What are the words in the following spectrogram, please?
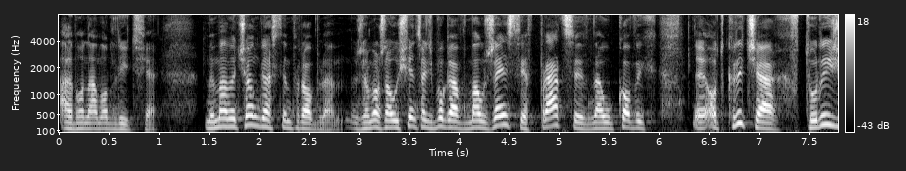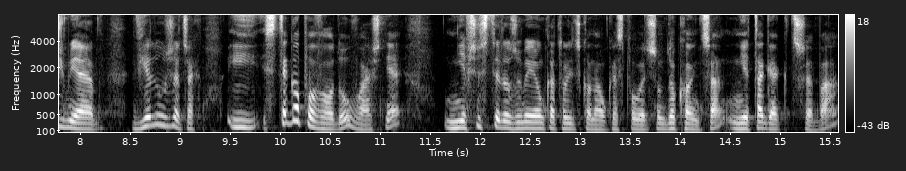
albo na modlitwie. My mamy ciągle z tym problem, że można uświęcać Boga w małżeństwie, w pracy, w naukowych e, odkryciach, w turyzmie, w wielu rzeczach. I z tego powodu właśnie nie wszyscy rozumieją katolicką naukę społeczną do końca, nie tak jak trzeba.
